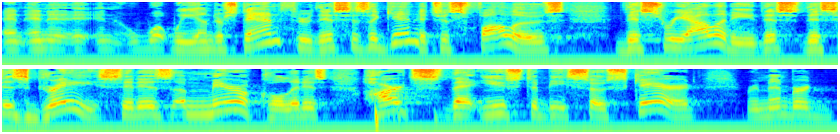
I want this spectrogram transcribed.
And, and, and, what we understand through this is again, it just follows this reality. This, this is grace. It is a miracle. It is hearts that used to be so scared. Remember,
